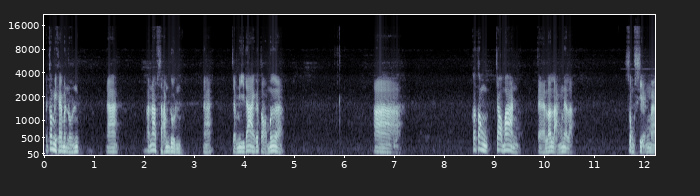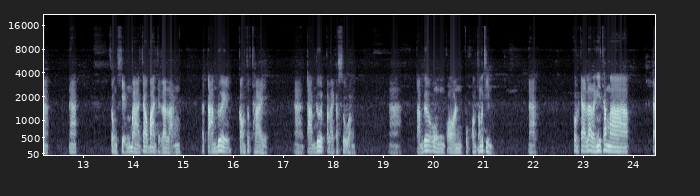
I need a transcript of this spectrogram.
ไม่ต้องมีใครมาหนุนนะ อำนาจสามดุลนะ จะมีได้ก็ต่อเมื่ออ่า ก็ต้องเจ้าบ้านแต่ละหลังเนี่ยแหละส่งเสียงมานะ ส่งเสียงมาเจ้าบ้านแต่ละหลังแล้วตามด้วยกองทัพไทยอ่าตามด้วยปลัดกระทรวงอ่าตามด้วยองค์กรปกครองท้องถิ่นนะกลไกแล้วอย่างนี้ถ้ามาแปร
